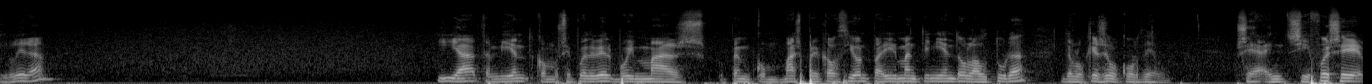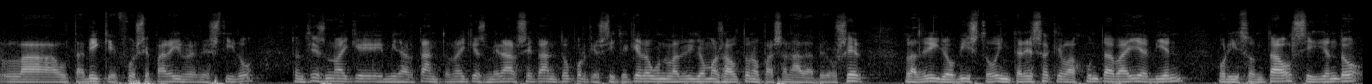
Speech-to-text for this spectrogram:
hilera, y ya también, como se puede ver, voy más con más precaución para ir manteniendo la altura de lo que es el cordel. O sea, si fuese la, el tabique fuese para ir revestido, entonces no hay que mirar tanto, no hay que esmerarse tanto, porque si te queda un ladrillo más alto no pasa nada, pero ser ladrillo visto interesa que la junta vaya bien horizontal siguiendo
